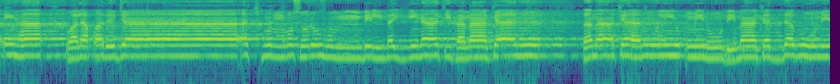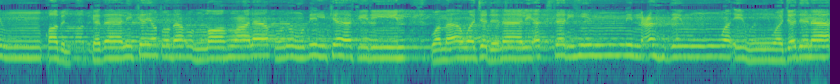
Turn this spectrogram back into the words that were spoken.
أنبائها ولقد جاءتهم رسلهم بالبينات فما كانوا فما كانوا ليؤمنوا بما كذبوا من قبل. كذلك يطبع الله على قلوب الكافرين. وما وجدنا لأكثرهم من عهد وإن وجدنا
